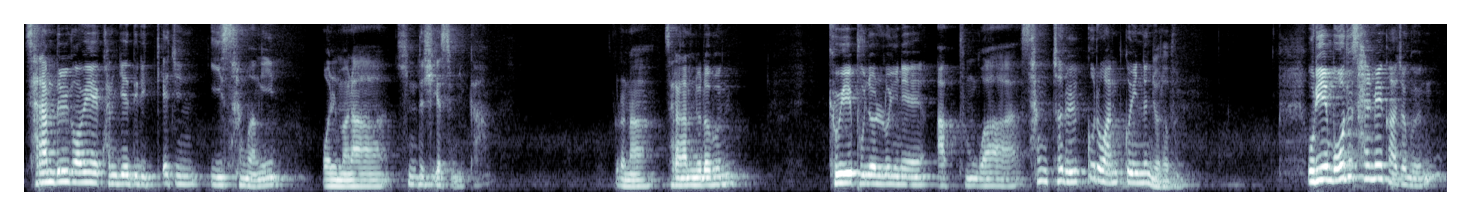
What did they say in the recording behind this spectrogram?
사람들과의 관계들이 깨진 이 상황이 얼마나 힘드시겠습니까? 그러나 사랑하는 여러분, 교회 분열로 인해 아픔과 상처를 끌어안고 있는 여러분, 우리의 모든 삶의 과정은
